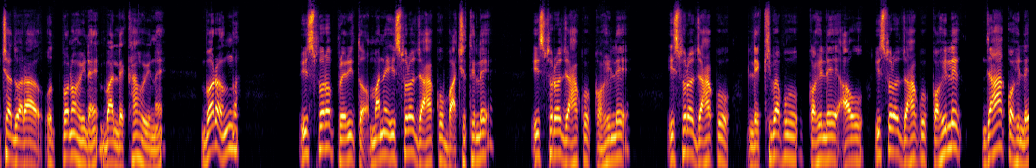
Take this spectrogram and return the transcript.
ଇଚ୍ଛା ଦ୍ୱାରା ଉତ୍ପନ୍ନ ହୋଇନାହିଁ ବା ଲେଖା ହୋଇନାହିଁ। ବରଂ ଈଶ୍ୱର ପ୍ରେରିତ ମାନେ ଈଶ୍ୱର ଯାହାକୁ ବାଛିଥିଲେ ଈଶ୍ୱର ଯାହାକୁ କହିଲେ ଈଶ୍ୱର ଯାହାକୁ ଲେଖିବାକୁ କହିଲେ ଆଉ ଈଶ୍ୱର ଯାହାକୁ କହିଲେ ଯାହା କହିଲେ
